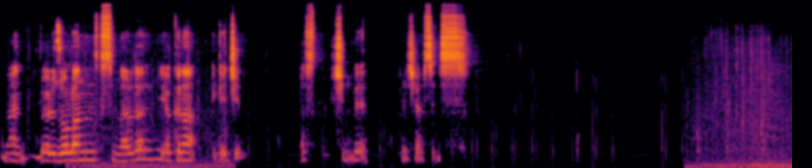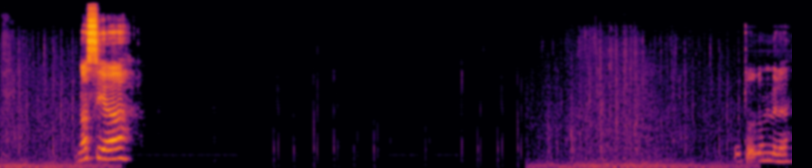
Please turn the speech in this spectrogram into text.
Hemen böyle zorlandığınız kısımlarda yakına geçin. Şimdi geçersiniz. Nasıl ya? Kurtuldum bile.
